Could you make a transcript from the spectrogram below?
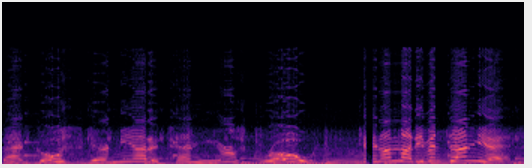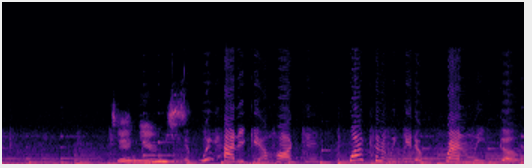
That ghost scared me out of 10 years growth. And I'm not even 10 yet. Ten years? If we had to get haunted, why couldn't we get a friendly ghost?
